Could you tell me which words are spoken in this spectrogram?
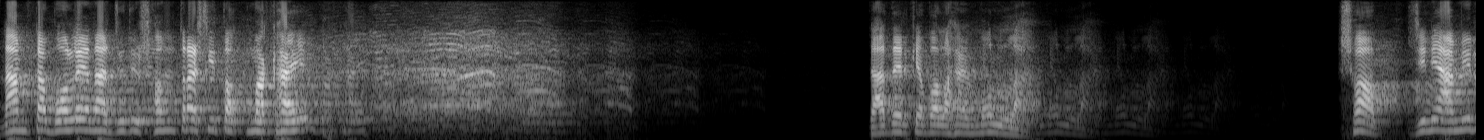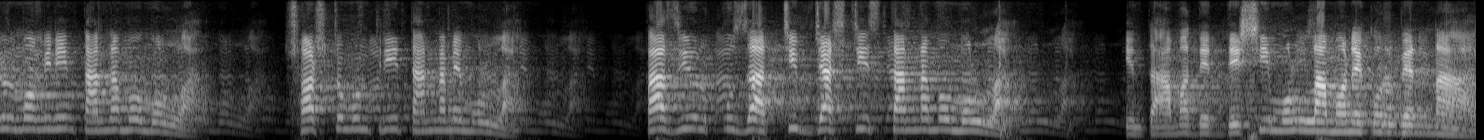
নামটা বলে না, যদি সন্ত্রাসী তকমা খায়। যাদেরকে বলা হয় মোল্লা। সব, যিনি আমিরুল মমিনিন, তার নামও মোল্লা। ষষ্ঠ মন্ত্রী, তার নামে মোল্লা। কাজিউল কুজা, চিফ জাস্টিস, তার নামও মোল্লা। কিন্তু আমাদের দেশি মোল্লা মনে করবেন না।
